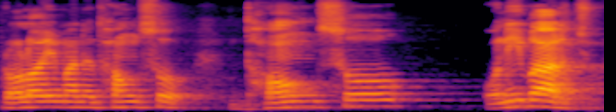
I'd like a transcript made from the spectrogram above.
প্রলয় মানে ধ্বংস। ধ্বংস অনিবার্য।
